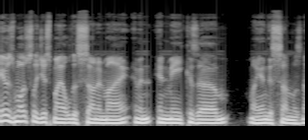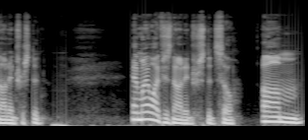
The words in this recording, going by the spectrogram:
it was mostly just my oldest son and my and, and me because um, my youngest son was not interested, and my wife is not interested. So, um,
